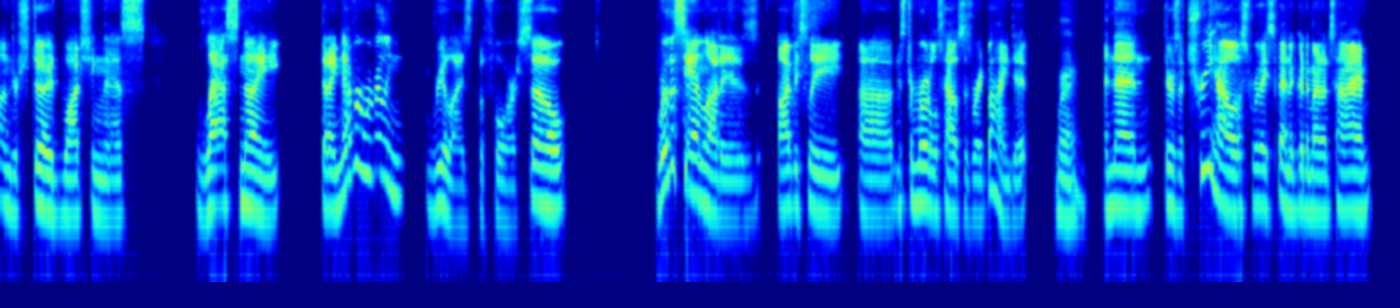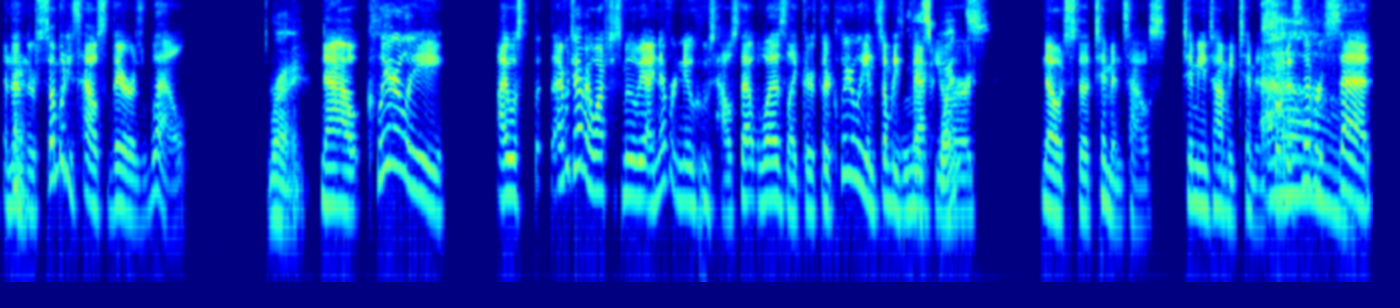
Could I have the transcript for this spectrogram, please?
understood watching this last night that I never really realized before. So where the Sandlot is, obviously, uh, Mr. Mertle's house is right behind it. Right. And then there's a tree house where they spend a good amount of time, and then right. there's somebody's house there as well. Right. Now, clearly, I was every time I watched this movie, I never knew whose house that was. Like they're they're clearly in somebody's backyard. No, it's the Timmons house, Timmy and Tommy Timmons. Oh. But it's never oh. said.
